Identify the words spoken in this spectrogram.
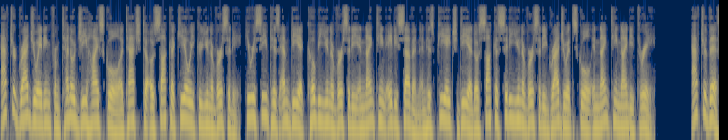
After graduating from Tennoji High School attached to Osaka Kyoiku University, he received his MD at Kobe University in 1987 and his PhD at Osaka City University Graduate School in 1993. After this,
